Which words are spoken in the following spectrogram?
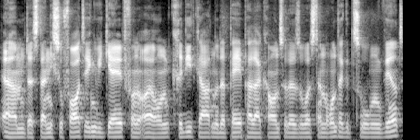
ähm, dass dann nicht sofort irgendwie Geld von euren Kreditkarten oder PayPal-Accounts oder sowas dann runtergezogen wird,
